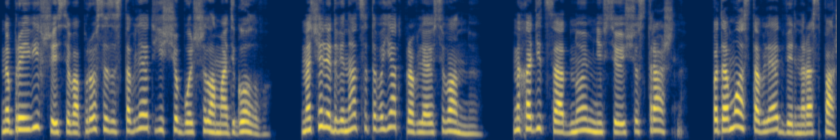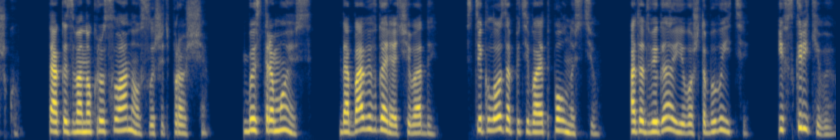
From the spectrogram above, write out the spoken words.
Но проявившиеся вопросы заставляют еще больше ломать голову. В начале двенадцатого я отправляюсь в ванную. Находиться одной мне все еще страшно, потому оставляю дверь нараспашку. Так и звонок Руслана услышать проще. Быстро моюсь, добавив горячей воды. Стекло запотевает полностью. Отодвигаю его, чтобы выйти. И вскрикиваю,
